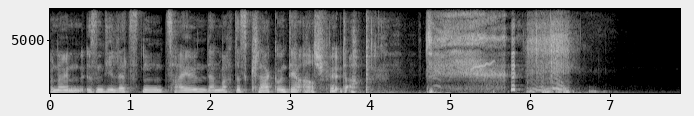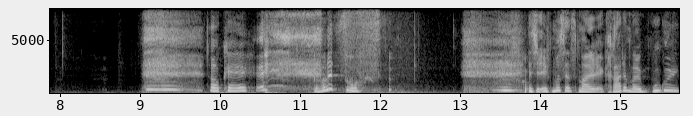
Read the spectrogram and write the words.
Und dann sind die letzten Zeilen, dann macht es Klack und der Arsch fällt ab. Okay. so. Ich, ich, muss jetzt mal gerade mal googeln.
